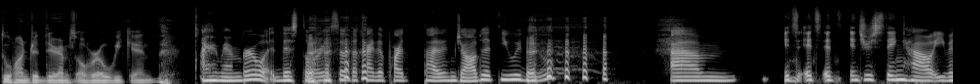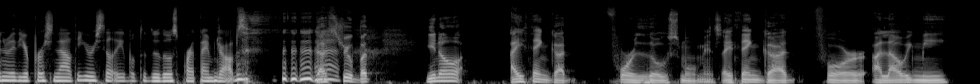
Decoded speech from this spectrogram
200 dirhams over a weekend. I remember what the stories of the kind of part-time job that you would do. um, it's it's it's interesting how even with your personality, you were still able to do those part-time jobs. That's true. But, you know, I thank God for those moments. I thank God for allowing me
